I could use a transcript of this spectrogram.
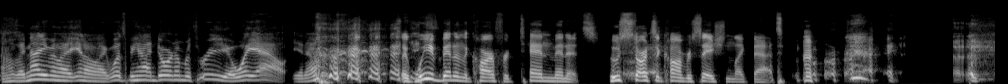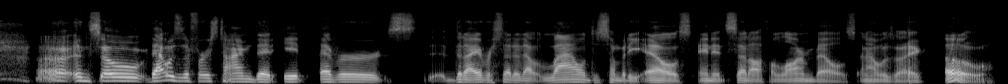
i was like not even like you know like what's behind door number three a way out you know like we've been in the car for 10 minutes. Who starts a conversation like that? Right. Uh, and so that was the first time that it ever that i ever said it out loud to somebody else and it set off alarm bells and i was like oh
